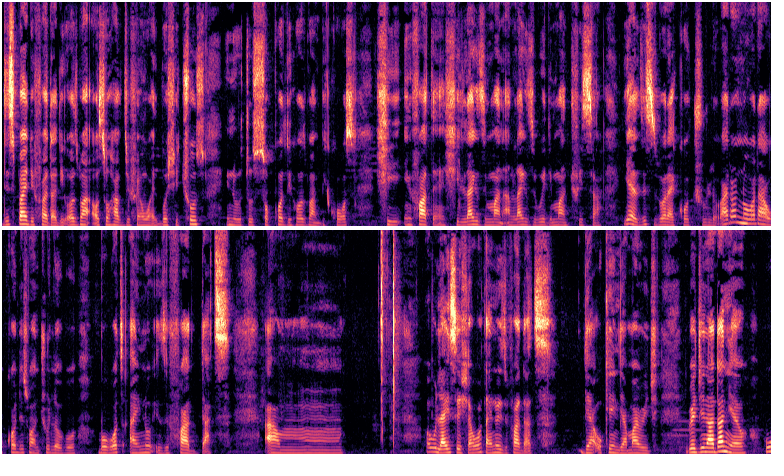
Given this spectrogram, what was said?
Despite the fact that the husband also have different wives but she chose you know to support the husband because she in fact eh, she likes the man and likes the way the man treats her. Yes this is what I call true love. I don't know what I will call this one true love but what I know is the fact that um what will I say, Sha? What I know is the fact that they are okay in their marriage. Regina Daniel, who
